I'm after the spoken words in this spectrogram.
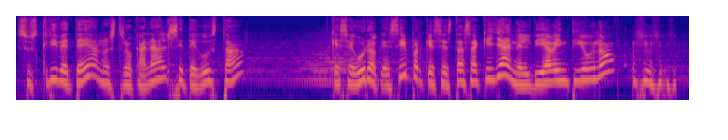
Suscríbete a nuestro canal si te gusta, que seguro que sí, porque si estás aquí ya en el día 21...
